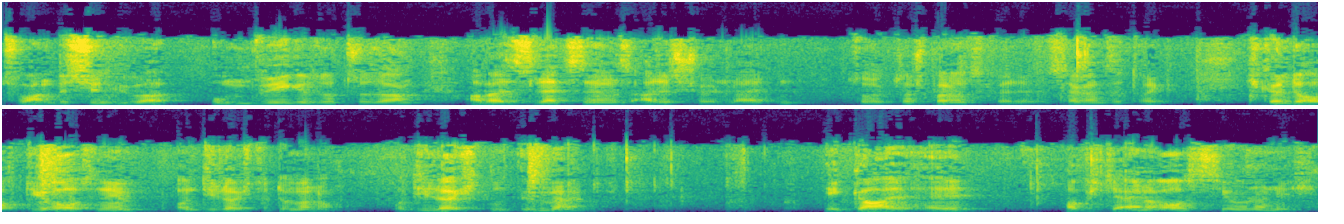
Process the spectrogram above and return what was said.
Zwar ein bisschen über Umwege sozusagen, aber es ist letzten Endes alles schön leiten. Zurück zur Spannungsquelle. Das ist der ganze Trick. Ich könnte auch die rausnehmen und die leuchtet immer noch. Und die leuchten immer, egal hell, ob ich die eine rausziehe oder nicht.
